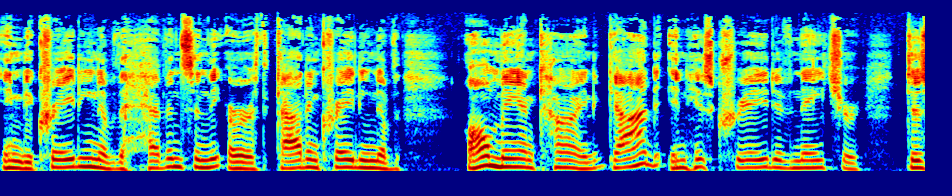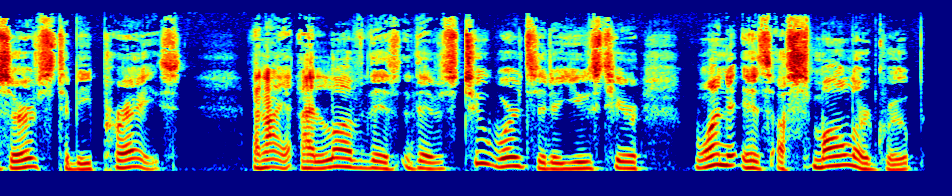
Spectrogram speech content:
in the creating of the heavens and the earth, God in creating of all mankind, God in his creative nature deserves to be praised. And I, I love this. There's two words that are used here. One is a smaller group,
